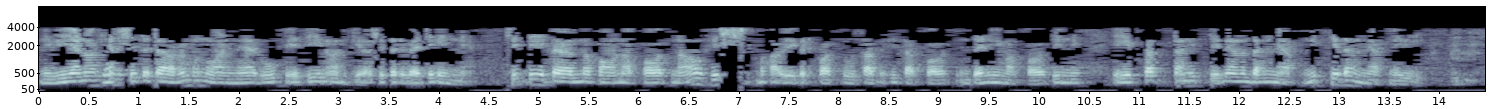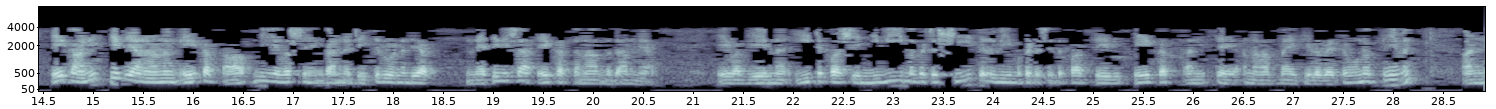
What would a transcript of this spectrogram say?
නිවි යනවා කියන්නේ සිතට අරමුණු වන්නේ රූපේ තියෙනවාද කියලා සිතට වැටහෙන්නේ නැහැ. සිතේ පැවැත්ම පවණක් පවත්නාව හිස් භාවයකට පත් වූ තද හිතක් පවතින දැනීමක් පවතින්නේ ඒකත් අනිත්‍ය යන ධර්මයක්. නිත්‍ය ධර්මයක් නෙවෙයි. ඒක අනිත්‍යද යනවා නම් ඒකත් ආත්මීය වශයෙන් ගන්නට ඉතුරු වෙන දෙයක් නැති නිසා ඒකත් අනාත්ම ධර්මයක්. ඒ වගේම ඊට පස්සේ නිවීමකට ශීතල වීමකට සිදුපත් වේ ඒකත් අනිත්‍යයි අනාත්මයි කියලා වැටහුණොත් එහෙම අන්න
